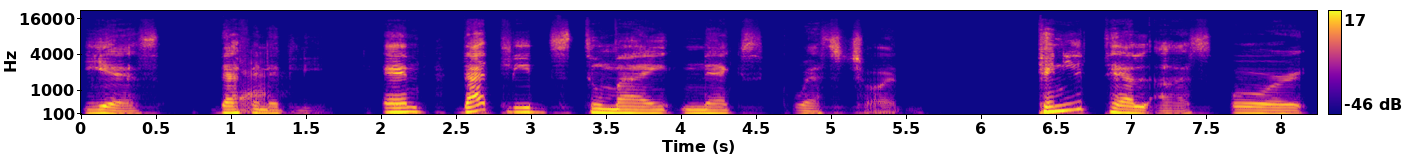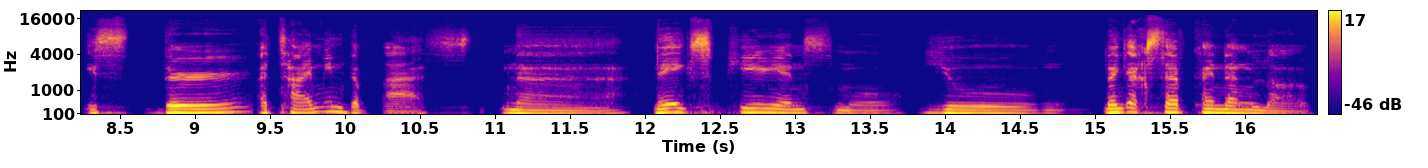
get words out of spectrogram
Yes, definitely. And that leads to my next question. Can you tell us or is there a time in the past na na-experience mo yung nag-accept ka ng love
